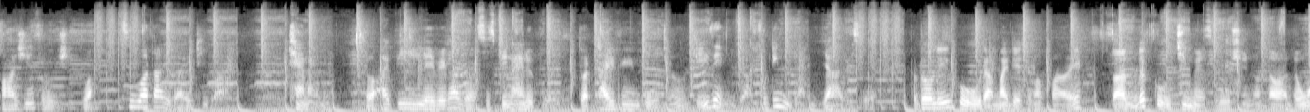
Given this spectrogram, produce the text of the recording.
version ဆိုလို့ရှိရင်သူကစီဝါတာတွေဘာတွေထိပါခံနိုင်တယ်အဲ့တော့ IP level ကဆို69လို့ပြောတယ်သူက diving ကိုကျွန်တော်တို့40မီတာ40မီတာကြီးရတယ်ဆိုတော့တော်တော်လေးကိုဒါမိုက်တဲ့ထဲမှာပါတယ်ဒါ look ကိုကြည့်မယ်ဆိုလို့ရှိရင်တော့ဒါလုံးဝ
